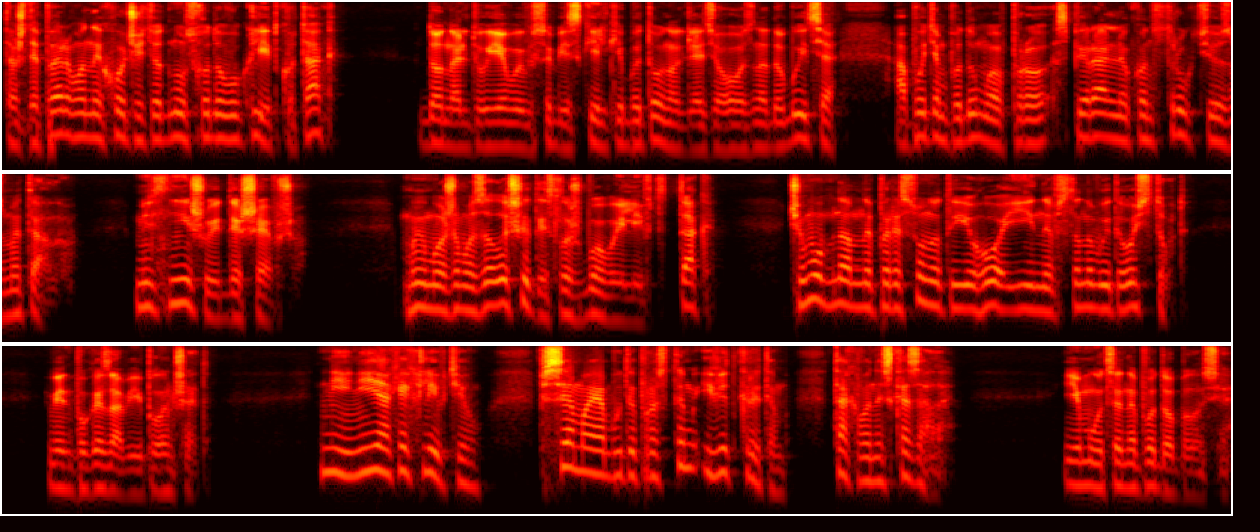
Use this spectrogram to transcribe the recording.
Тож тепер вони хочуть одну сходову клітку, так? Дональд уявив собі, скільки бетону для цього знадобиться, а потім подумав про спіральну конструкцію з металу, міцнішу і дешевшу. Ми можемо залишити службовий ліфт, так? Чому б нам не пересунути його і не встановити ось тут? Він показав їй планшет. Ні, ніяких ліфтів. Все має бути простим і відкритим. Так вони сказали. Йому це не подобалося.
